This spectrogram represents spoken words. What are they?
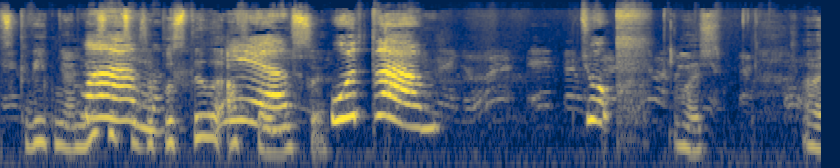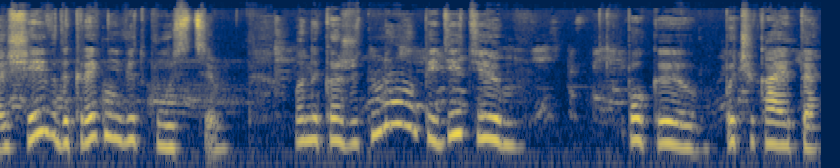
з квітня місяця, запустили автобуси. Там. Ось. А ще й в декретній відпустці. Вони кажуть: ну, підіть, поки почекайте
